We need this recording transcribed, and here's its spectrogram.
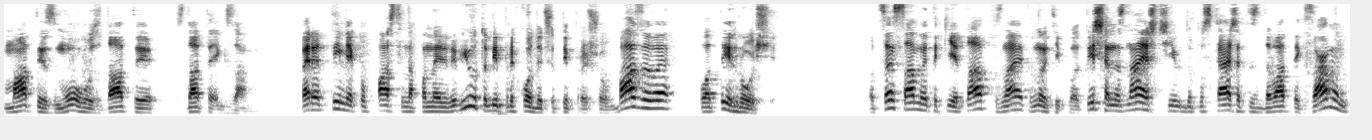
мати змогу здати, здати екзамен. Перед тим як попасти на панель рев'ю, тобі приходить, що ти пройшов базове, плати гроші. Оце саме такий етап, знаєте, ну, типу, ти ще не знаєш, чи допускаєшся ти здавати екзамен,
